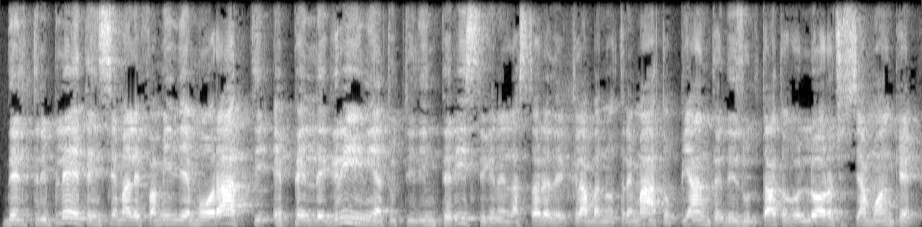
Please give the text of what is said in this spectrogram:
del triplete insieme alle famiglie Moratti e Pellegrini, a tutti gli interisti che nella storia del club hanno tremato, pianto ed esultato con loro. Ci siamo anche,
